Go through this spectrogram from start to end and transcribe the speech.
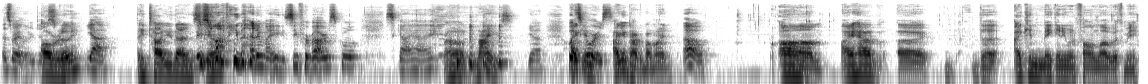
That's what I learned Oh, school. really? Yeah. They taught you that in They school. taught me that in my superpower school, Sky High. Oh, nice. Yeah. What's I can, yours? I can talk about mine. Oh, Um, I have uh, the I can make anyone fall in love with me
